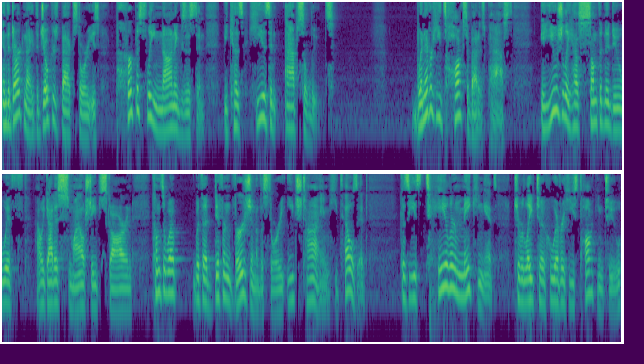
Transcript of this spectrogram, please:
In The Dark Knight, the Joker's backstory is purposely non existent because he is an absolute. Whenever he talks about his past, it usually has something to do with how he got his smile shaped scar and comes up with a different version of the story each time he tells it because he's tailor making it to relate to whoever he's talking to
